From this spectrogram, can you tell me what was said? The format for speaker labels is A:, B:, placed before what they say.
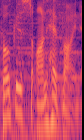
A: Focus on Headline.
